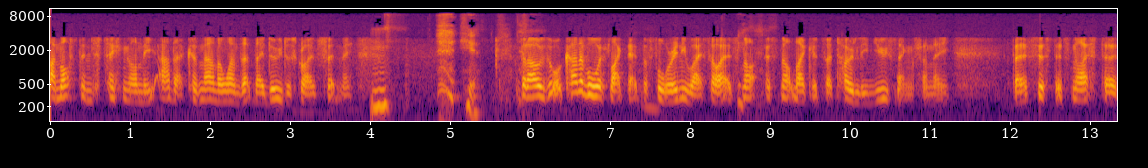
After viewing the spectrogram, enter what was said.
I'm often just taking on the other because none of the ones that they do describe fit me. yeah. But I was kind of always like that before anyway, so it's not it's not like it's a totally new thing for me. But it's just it's nice to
